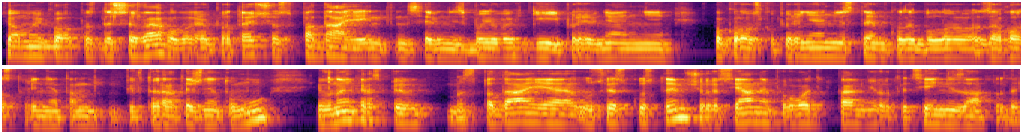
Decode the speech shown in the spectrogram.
сьомий корпус ДШВ говорив про те, що спадає інтенсивність бойових дій порівнянні Покровську, порівнянні з тим, коли було загострення там півтора тижня тому, і воно якраз спадає у зв'язку з тим, що росіяни проводять певні ротаційні заходи.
